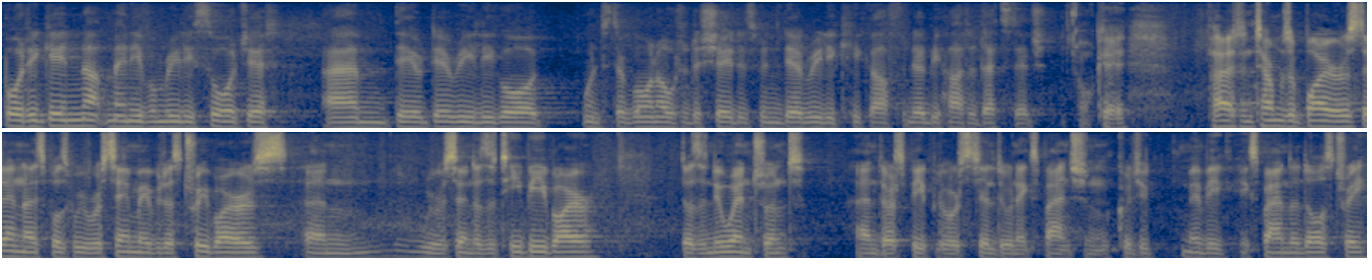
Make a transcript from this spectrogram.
but again, not many of them really sold yet. Um, they, they really go, once they're going out of the shade it's when they really kick off and they'll be hot at that stage. Okay. Pat, in terms of buyers, then I suppose we were saying maybe there's three buyers, and we were saying there's a TB buyer, there's a new entrant, and there's people who are still doing expansion. Could you maybe expand on those three?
